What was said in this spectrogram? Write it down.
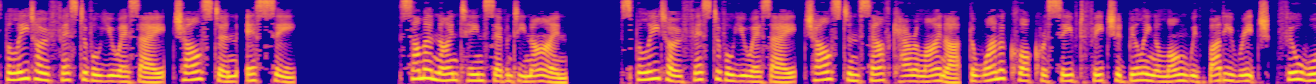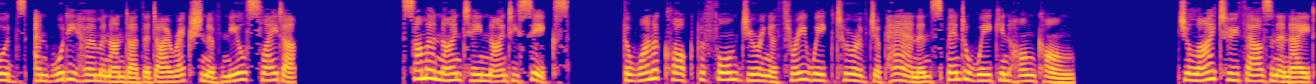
Spoleto Festival USA, Charleston, SC. Summer 1979. Spoleto Festival USA, Charleston, South Carolina. The One O'Clock received featured billing along with Buddy Rich, Phil Woods, and Woody Herman under the direction of Neil Slater. Summer 1996. The One O'Clock performed during a three-week tour of Japan and spent a week in Hong Kong. July 2008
